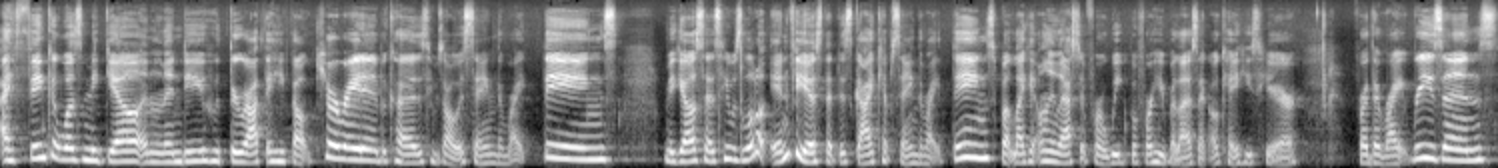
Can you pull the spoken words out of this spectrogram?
I think it was Miguel and Lindy who threw out that he felt curated because he was always saying the right things. Miguel says he was a little envious that this guy kept saying the right things, but like it only lasted for a week before he realized, like, okay, he's here for the right reasons.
